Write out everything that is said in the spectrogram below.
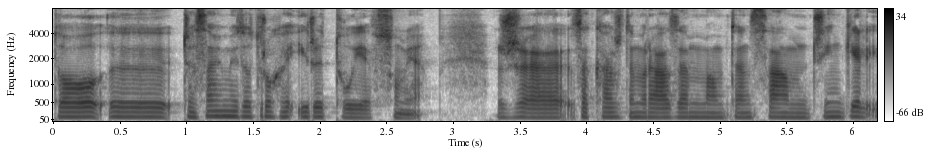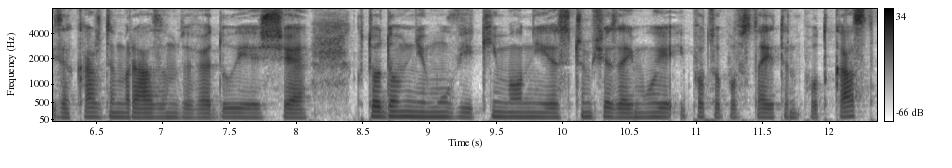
to y, czasami mnie to trochę irytuje w sumie że za każdym razem mam ten sam jingle i za każdym razem dowiaduję się, kto do mnie mówi, kim on jest, czym się zajmuje i po co powstaje ten podcast.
